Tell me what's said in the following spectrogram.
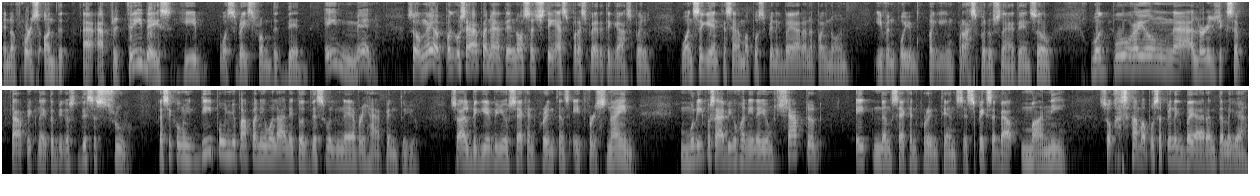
And of course, on the, uh, after three days, He was raised from the dead. Amen. So ngayon, pag-usapan natin, no such thing as prosperity gospel. Once again, kasama po sa pinagbayaran ng Panginoon, even po yung pagiging prosperous natin. So, wag po kayong na-allergic sa topic na ito because this is true. Kasi kung hindi po nyo papaniwalaan ito, this will never happen to you. So, I'll be giving you 2 Corinthians 8 verse 9 muli po sabi ko kanina, yung chapter 8 ng 2 Corinthians, it speaks about money. So kasama po sa pinagbayaran talaga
